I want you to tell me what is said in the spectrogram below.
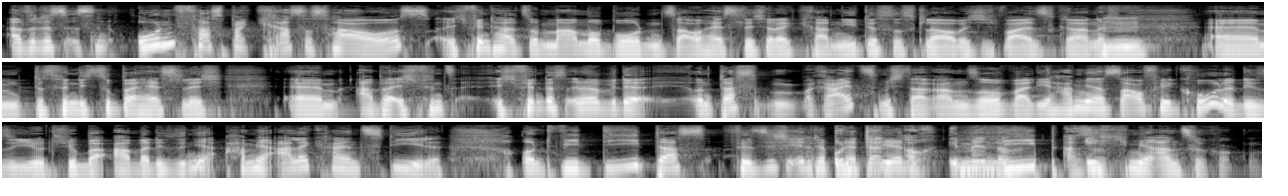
Also das ist ein unfassbar krasses Haus. Ich finde halt so Marmorboden sau hässlich oder Granit ist es, glaube ich. Ich weiß es gar nicht. Mhm. Ähm, das finde ich super hässlich. Ähm, aber ich finde, ich finde das immer wieder und das reizt mich daran so, weil die haben ja sau viel Kohle diese YouTuber, aber die sind ja haben ja alle keinen Stil. Und wie die das für sich interpretieren und dann auch immer noch, lieb also, ich mir anzugucken.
